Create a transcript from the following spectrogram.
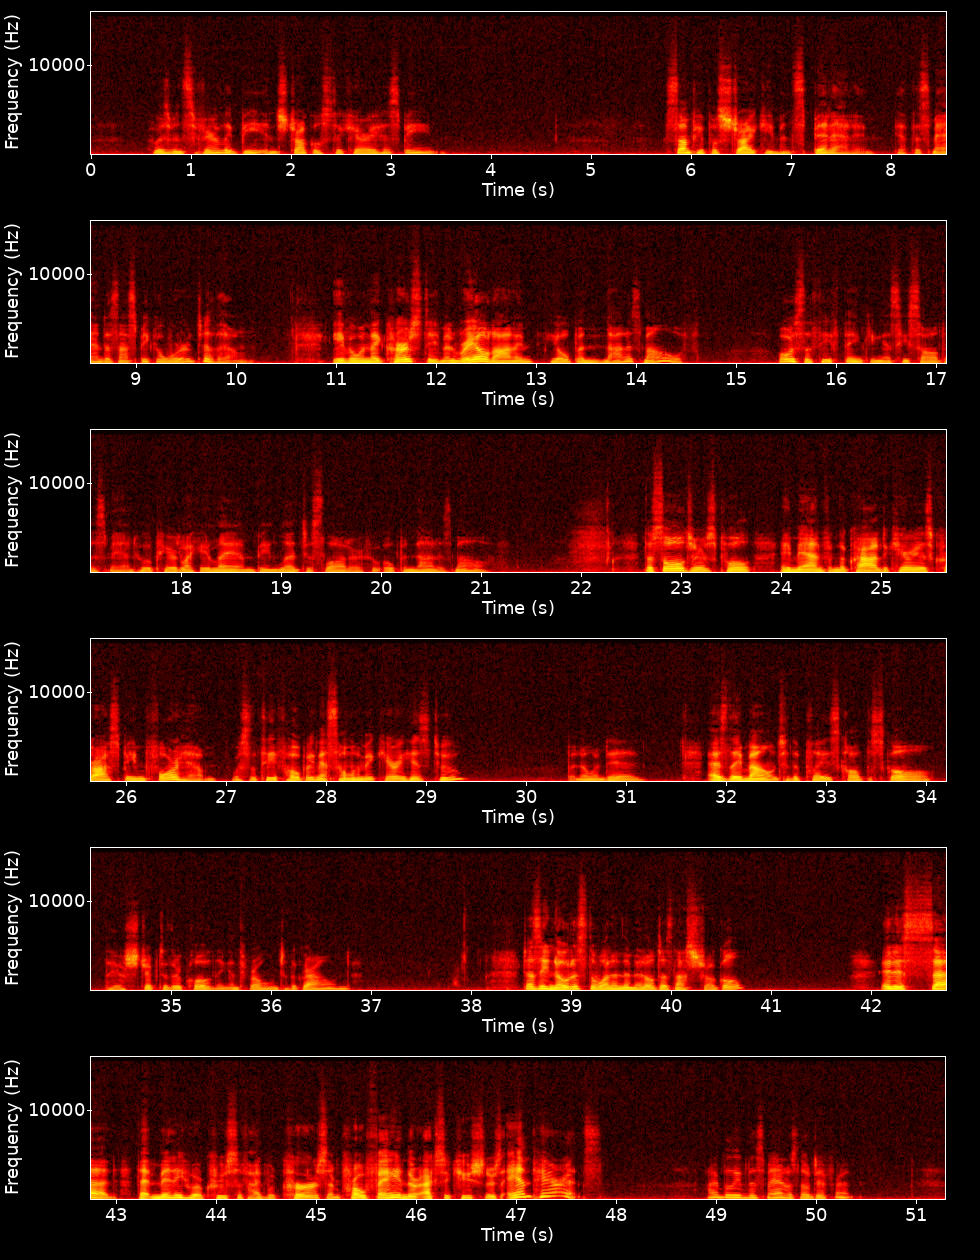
who has been severely beaten struggles to carry his beam. Some people strike him and spit at him, yet this man does not speak a word to them. Even when they cursed him and railed on him, he opened not his mouth. What was the thief thinking as he saw this man, who appeared like a lamb being led to slaughter, who opened not his mouth? The soldiers pull a man from the crowd to carry his crossbeam for him. Was the thief hoping that someone may carry his too? But no one did. As they mount to the place called the skull, they are stripped of their clothing and thrown to the ground. Does he notice the one in the middle does not struggle? It is said that many who are crucified would curse and profane their executioners and parents. I believe this man was no different.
